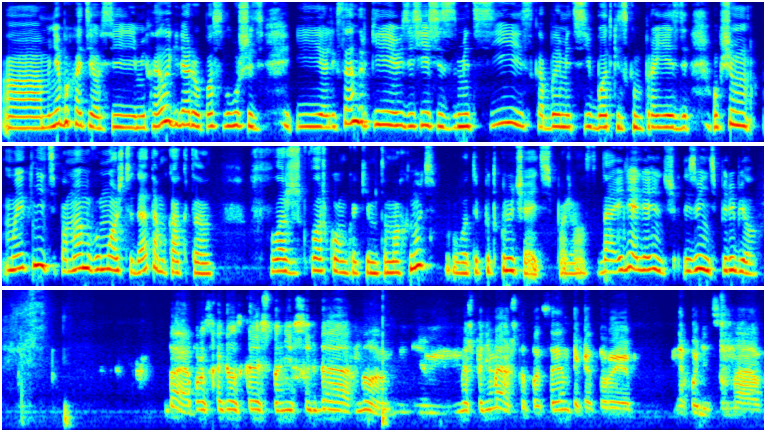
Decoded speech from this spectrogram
А, мне бы хотелось и Михаила Гилярова послушать, и Александр Киреев здесь есть из МЕДСИ, из КБ МЕДСИ в Боткинском проезде. В общем, маякните. По-моему, вы можете, да, там как-то флаж, флажком каким-то махнуть. Вот, и подключайтесь, пожалуйста. Да, Илья Леонидович, извините, перебил. Да, я просто хотел сказать, что не всегда, ну, мы же понимаем, что пациенты, которые находятся на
